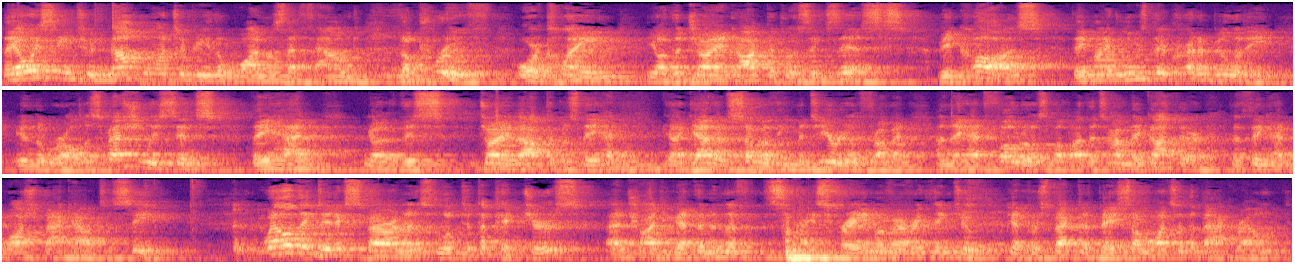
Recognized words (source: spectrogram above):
They always seem to not want to be the ones that found the proof or claim, you know, the giant octopus exists because they might lose their credibility in the world, especially since they had this giant octopus, they had uh, gathered some of the material from it and they had photos, but by the time they got there, the thing had washed back out to sea. Well, they did experiments, looked at the pictures, and tried to get them in the size frame of everything to get perspective based on what's in the background.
